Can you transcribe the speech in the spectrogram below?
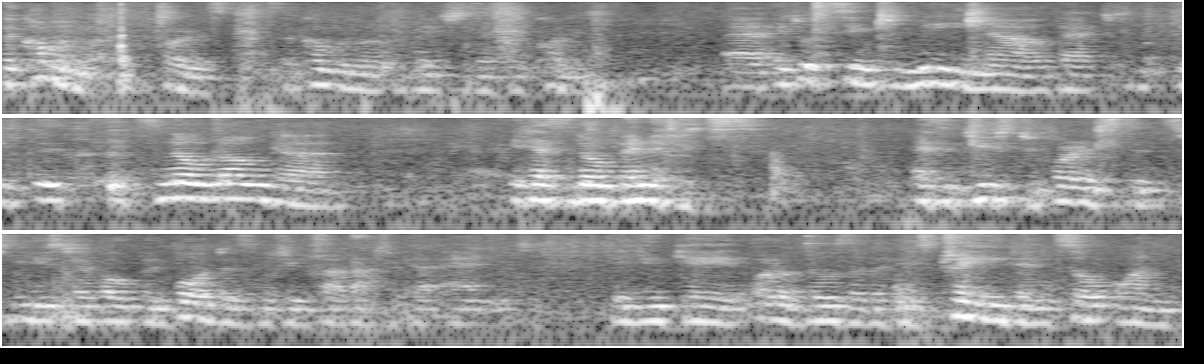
the Commonwealth, Commonwealth of Nations as we call it. Uh, it would seem to me now that it, it, it's no longer, it has no benefits as it used to. For instance, we used to have open borders between South Africa and the UK and all of those other things, trade and so on.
